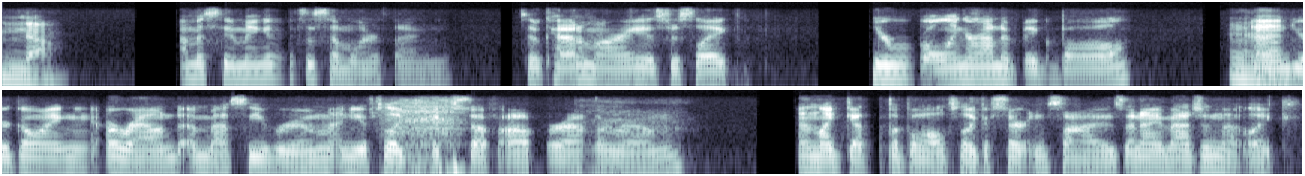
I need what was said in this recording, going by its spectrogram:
No. I'm assuming it's a similar thing. So Katamari is just like you're rolling around a big ball Mhm. and you're going around a messy room and you have to like pick stuff up around the room and like get the ball to like a certain size. And I imagine that like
